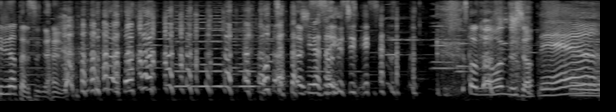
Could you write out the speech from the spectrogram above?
釣りだったりするんじゃないの？取っちゃった知らないうちに。ねそんなもんでしょ。え。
